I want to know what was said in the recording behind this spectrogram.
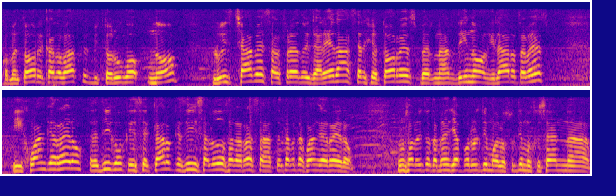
comentó Ricardo Vázquez, Víctor Hugo no, Luis Chávez, Alfredo Higareda, Sergio Torres, Bernardino Aguilar otra vez y Juan Guerrero, que les digo que dice, claro que sí, saludos a la raza, atentamente Juan Guerrero. Un saludito también ya por último a los últimos que se han uh,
